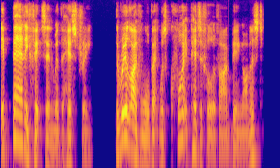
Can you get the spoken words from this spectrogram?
it barely fits in with the history. The real life Warbeck was quite pitiful, if I'm being honest,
